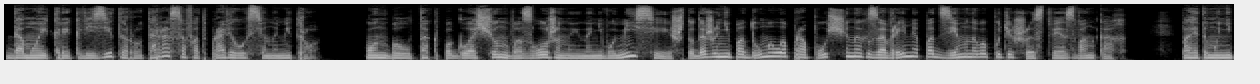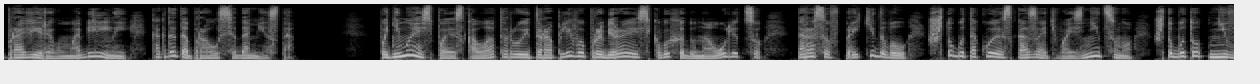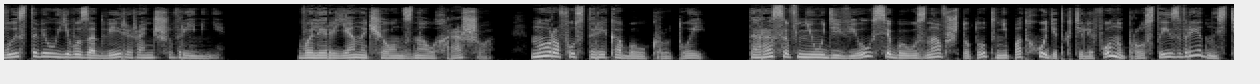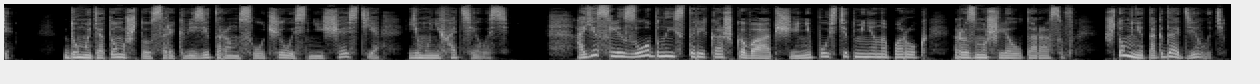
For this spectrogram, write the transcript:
Домой к реквизитору Тарасов отправился на метро. Он был так поглощен возложенной на него миссией, что даже не подумал о пропущенных за время подземного путешествия звонках. Поэтому не проверил мобильный, когда добрался до места. Поднимаясь по эскалатору и торопливо пробираясь к выходу на улицу, Тарасов прикидывал, что бы такое сказать Возницыну, чтобы тот не выставил его за дверь раньше времени. Валерьяныча он знал хорошо. Норов у старика был крутой, Тарасов не удивился бы, узнав, что тот не подходит к телефону просто из вредности. Думать о том, что с реквизитором случилось несчастье, ему не хотелось. «А если злобный старикашка вообще не пустит меня на порог?» — размышлял Тарасов. «Что мне тогда делать?»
